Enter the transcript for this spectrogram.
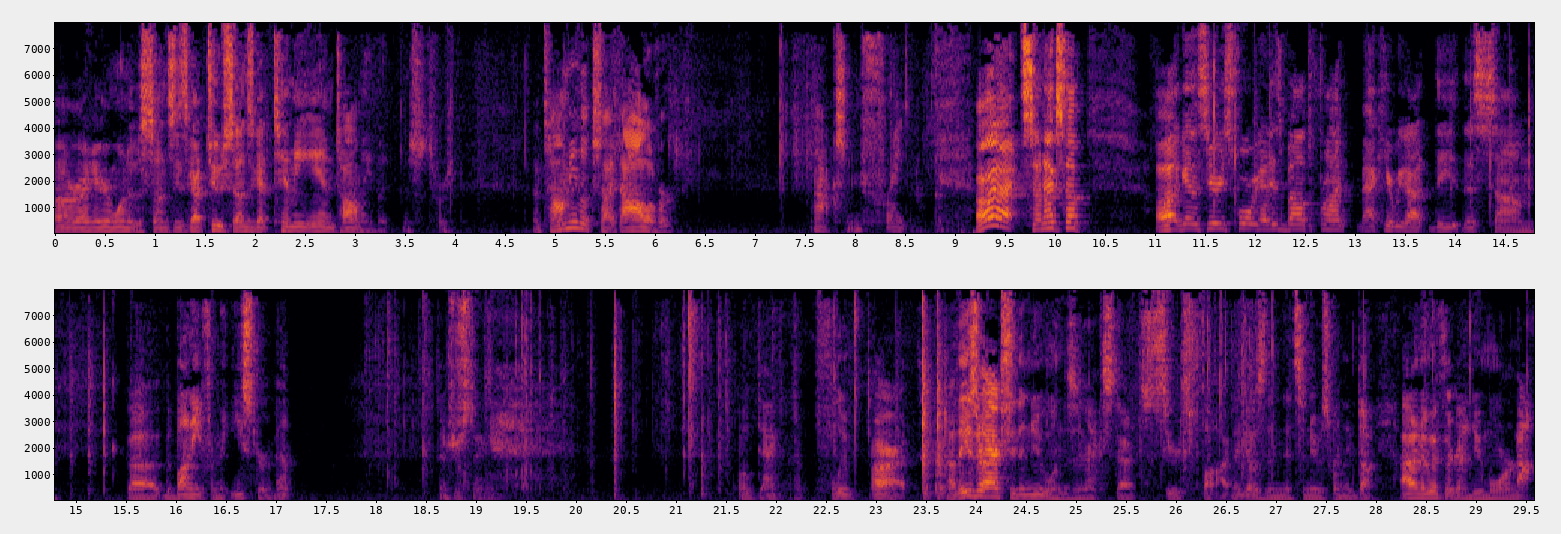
Uh, right here, one of his sons. He's got two sons. He's got Timmy and Tommy, but this is first. And Tommy looks like Oliver. Oxen Fraser. All right, so next up, uh, again, the series four, we got Isabelle at the front. Back here, we got the this um the the bunny from the Easter event. Interesting. Oh dang, flew. All right, now these are actually the new ones. The next step, series five. I think that was the it's the newest one they've done. I don't know if they're gonna do more or not.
